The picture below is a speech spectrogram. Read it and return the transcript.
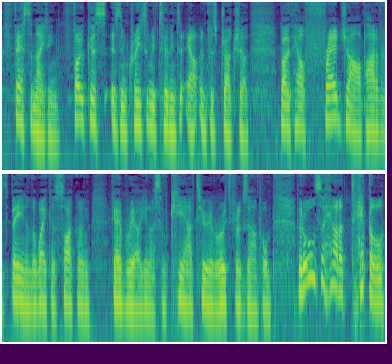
fascinating. Focus is increasingly turning to our infrastructure, both how fragile part of it's been in the wake of Cyclone Gabrielle, you know, some key arterial routes, for example, but also how to tackle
